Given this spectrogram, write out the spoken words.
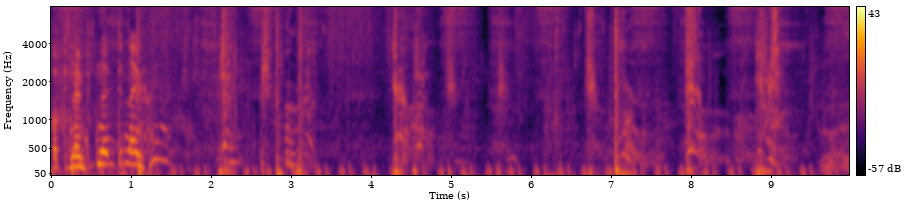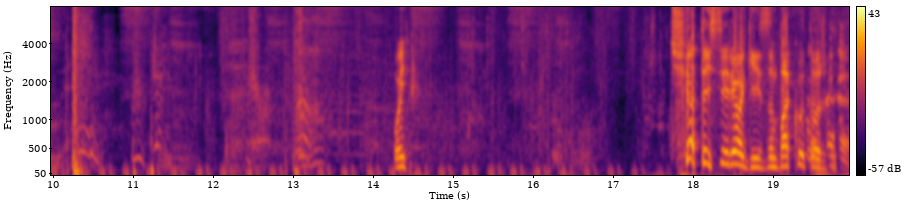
О, пинаем, пинаем, пинаем. Ой. Чё ты, Сереги, и зомбаку тоже?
